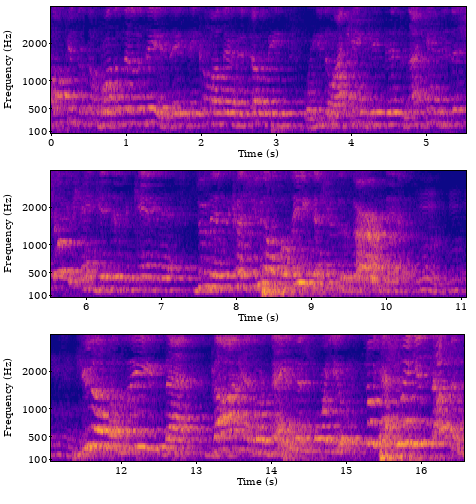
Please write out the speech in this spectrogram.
talking to some brothers the other day. They, they come out there and they're telling me, well, you know, I can't get this and I can't do this. Sure, you can't get this and can't do this because you don't believe that you deserve this. You don't believe that God has ordained this for you. So yes, you ain't getting nothing.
